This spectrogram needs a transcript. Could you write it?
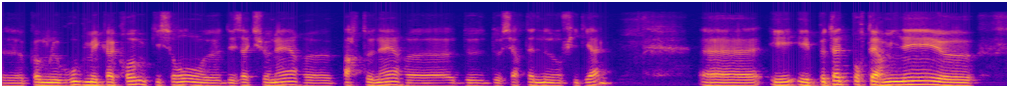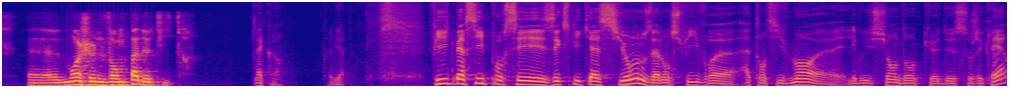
euh, comme le groupe Mecachrome, qui sont euh, des actionnaires euh, partenaires de, certaines de nos filiales. et, peut-être pour terminer, moi, je ne vends pas de titres. D'accord. Philippe, merci pour ces explications. Nous allons suivre attentivement l'évolution donc de Sogeclair.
